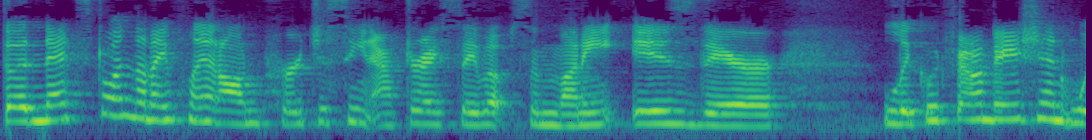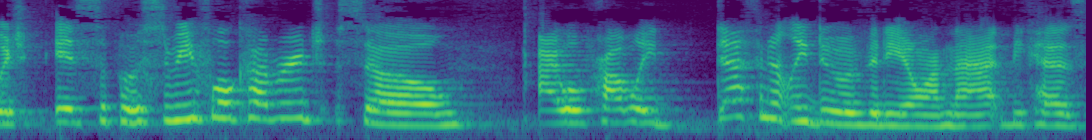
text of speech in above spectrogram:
the next one that I plan on purchasing after I save up some money is their liquid foundation, which is supposed to be full coverage. So I will probably definitely do a video on that because,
